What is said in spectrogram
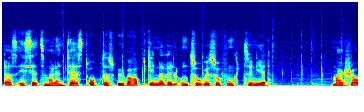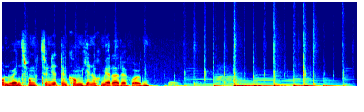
Das ist jetzt mal ein Test, ob das überhaupt generell und sowieso funktioniert. Mal schauen, wenn es funktioniert, dann kommen hier noch mehrere Folgen.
